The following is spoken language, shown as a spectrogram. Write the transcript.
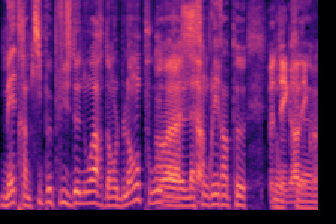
mettre un petit peu plus de noir dans le blanc pour euh, l'assombrir un peu. Un peu dégrader, euh, quoi.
